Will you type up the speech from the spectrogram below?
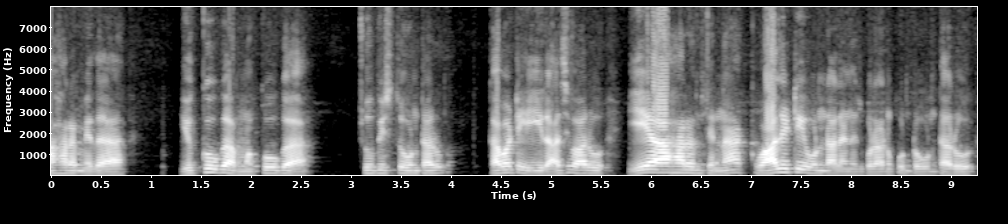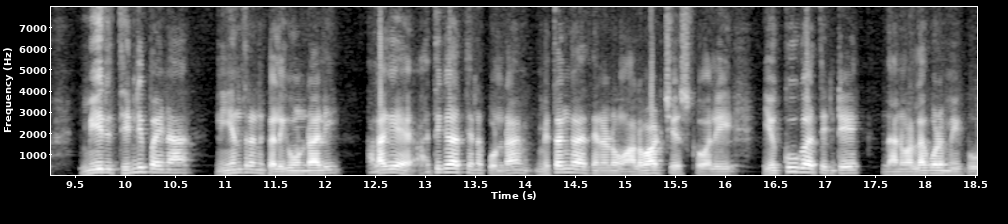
ఆహారం మీద ఎక్కువగా మక్కువగా చూపిస్తూ ఉంటారు. కాబట్టి ఈ రాశి వారు ఏ ఆహారం తిన్నా క్వాలిటీ ఉండాలనేది కూడా అనుకుంటూ ఉంటారు. మీరు తిండి పైన నియంత్రణ కలిగి ఉండాలి. అలాగే అతిగా తినకుండా మితంగా తినడం అలవాటు చేసుకోవాలి. ఎక్కువగా తింటే దానివల్ల కూడా మీకు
